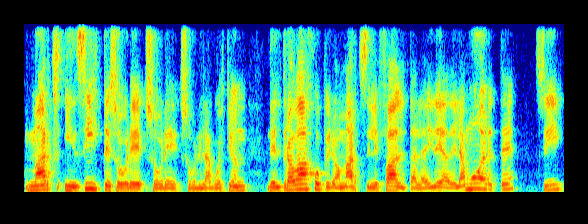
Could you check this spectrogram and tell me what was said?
Marx insiste sobre, sobre, sobre la cuestión del trabajo, pero a Marx le falta la idea de la muerte, ¿sí?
